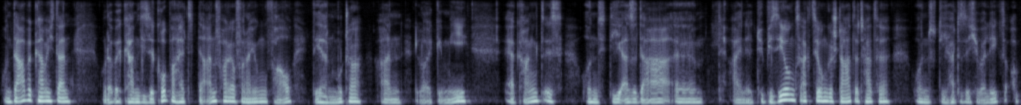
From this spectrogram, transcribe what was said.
Und da bekam ich dann oder bekam diese Gruppe halt eine Anfrage von einer jungen Frau, deren Mutter an Leukämie erkrankt ist und die also da äh, eine Typisierungsaktion gestartet hatte und die hatte sich überlegt, ob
